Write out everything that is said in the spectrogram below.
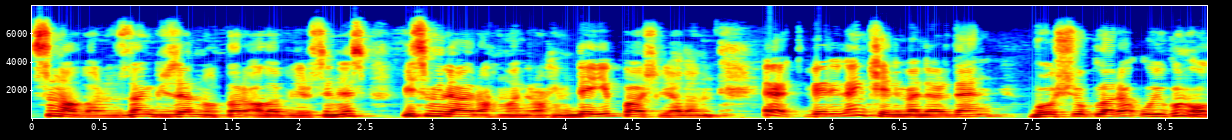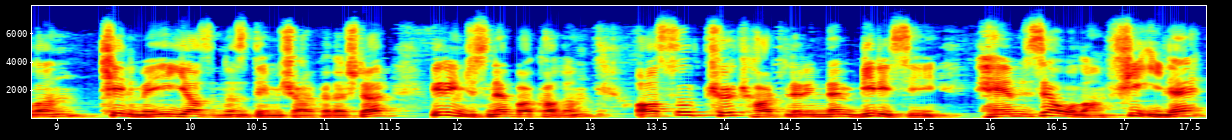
sınavlarınızdan güzel notlar alabilirsiniz. Bismillahirrahmanirrahim deyip başlayalım. Evet verilen kelimelerden boşluklara uygun olan kelimeyi yazınız demiş arkadaşlar. Birincisine bakalım. Asıl kök harflerinden birisi hemze olan fiile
